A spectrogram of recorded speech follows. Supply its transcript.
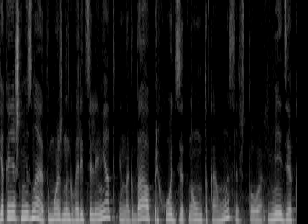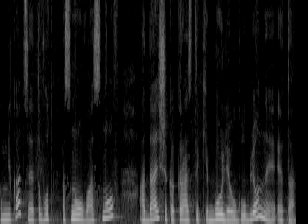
я, конечно, не знаю, это можно говорить или нет. Иногда приходит на ум такая мысль, что медиакоммуникация – это вот основа основ, а дальше как раз-таки более углубленные – это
